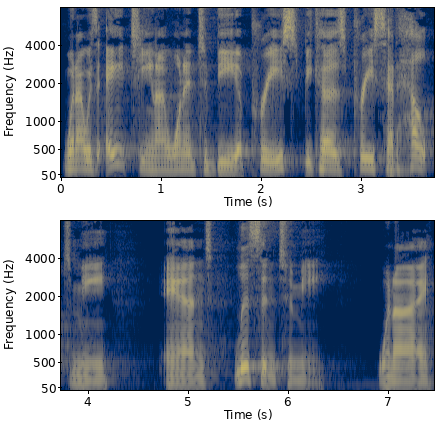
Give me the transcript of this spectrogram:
When I was 18, I wanted to be a priest because priests had helped me and listened to me when I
